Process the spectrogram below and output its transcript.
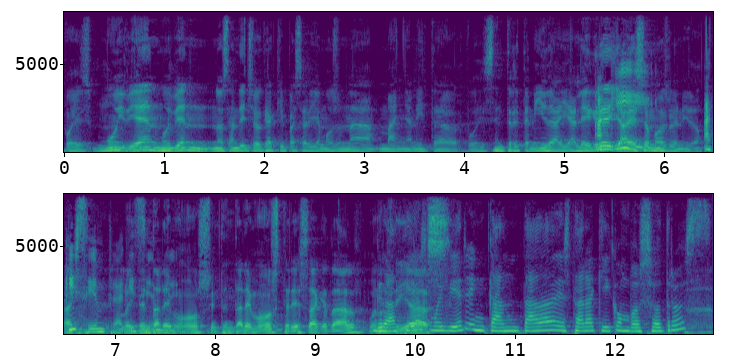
Pues muy bien, muy bien. Nos han dicho que aquí pasaríamos una mañanita pues entretenida y alegre y a Aquí- eso hemos venido. Aquí siempre, Lo aquí siempre. intentaremos, intentaremos. Teresa, ¿qué tal? Buenos Gracias, días. muy bien, encantada de estar aquí con vosotros.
